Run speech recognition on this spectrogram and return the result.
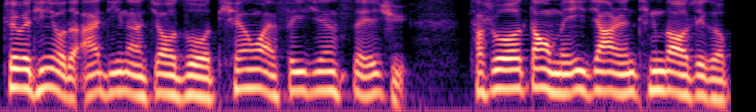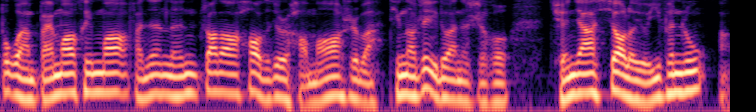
这位听友的 ID 呢叫做天外飞仙四 H，他说，当我们一家人听到这个不管白猫黑猫，反正能抓到耗子就是好猫，是吧？听到这一段的时候，全家笑了有一分钟啊。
